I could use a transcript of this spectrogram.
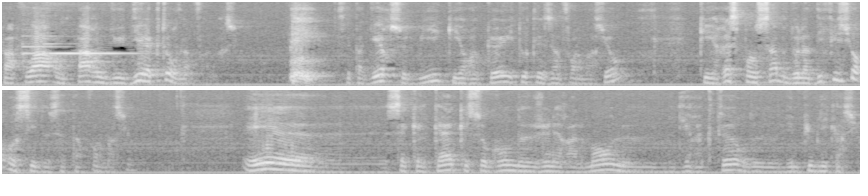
parfois, on parle du directeur de l'information, c'est-à-dire celui qui recueille toutes les informations, qui est responsable de la diffusion aussi de cette information. Et c'est quelqu'un qui seconde généralement le, directeur d'une publication.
